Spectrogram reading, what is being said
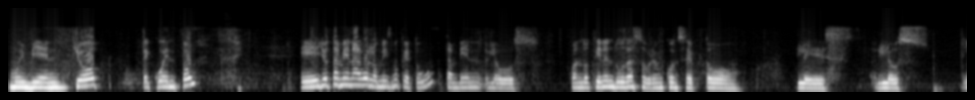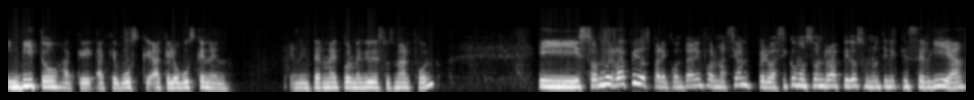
Muy bien. Yo te cuento. Eh, yo también hago lo mismo que tú. También los cuando tienen dudas sobre un concepto, les los invito a que, a que busque, a que lo busquen en, en internet por medio de su smartphone. Y son muy rápidos para encontrar información, pero así como son rápidos, uno tiene que ser guía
